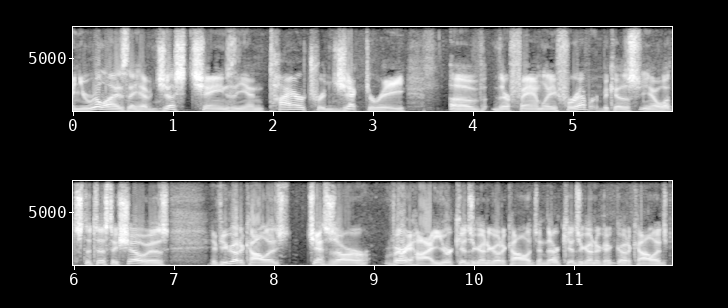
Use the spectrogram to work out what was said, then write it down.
And you realize they have just changed the entire trajectory of their family forever. Because you know what statistics show is if you go to college chances are very high your kids are going to go to college and their kids are going to go to college.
